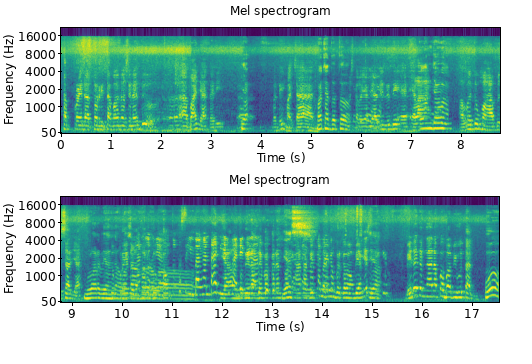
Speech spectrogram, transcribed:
top predator di Taman Nasional itu eh, apa aja tadi? Eh, Ya. Berarti macan. Macan betul. Terus kalau yang di atas itu eh, elang. Elang Jawa Allah itu maha besar ya. luar biasa. Untuk predator, wa untuk keseimbangan tadi Ya, Ade untuk rantai makanan Yes. paling atas itu mereka berkembang biaknya Iya. sedikit. Beda dengan apa babi hutan. Oh,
